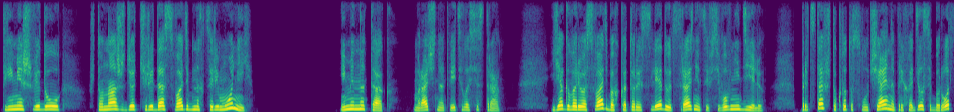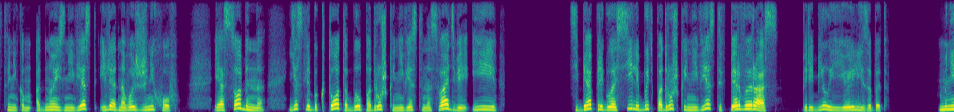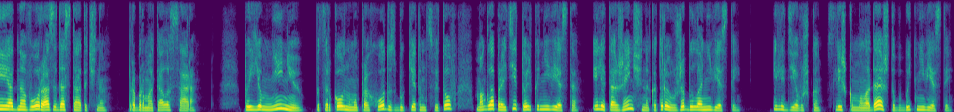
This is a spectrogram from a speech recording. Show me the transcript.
«Ты имеешь в виду, что нас ждет череда свадебных церемоний?» «Именно так», — мрачно ответила сестра. «Я говорю о свадьбах, которые следуют с разницей всего в неделю. Представь, что кто-то случайно приходился бы родственником одной из невест или одного из женихов. И особенно, если бы кто-то был подружкой невесты на свадьбе и... «Тебя пригласили быть подружкой невесты в первый раз», — перебила ее Элизабет. «Мне и одного раза достаточно», — пробормотала Сара. По ее мнению, по церковному проходу с букетом цветов могла пройти только невеста или та женщина, которая уже была невестой, или девушка, слишком молодая, чтобы быть невестой.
